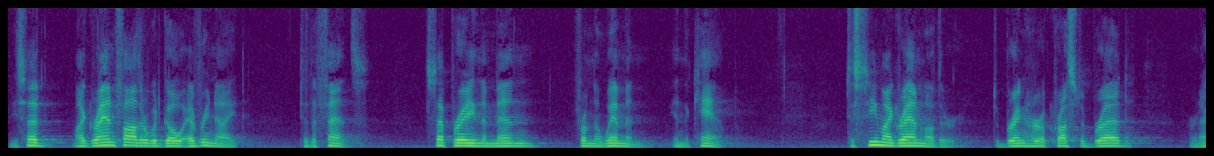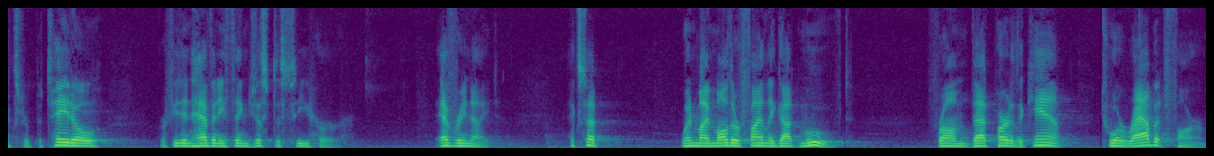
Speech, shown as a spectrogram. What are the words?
He said, My grandfather would go every night to the fence, separating the men from the women in the camp, to see my grandmother, to bring her a crust of bread or an extra potato, or if he didn't have anything, just to see her every night. Except when my mother finally got moved from that part of the camp to a rabbit farm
